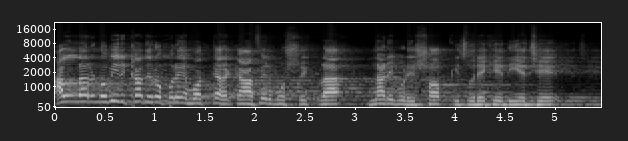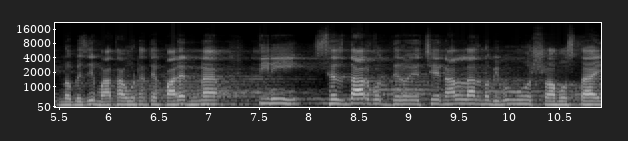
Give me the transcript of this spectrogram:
আল্লাহর নবীর কাদের ওপরে মক্কার কাফের মোশেকরা নাড়ি বুড়ি সব কিছু রেখে দিয়েছে। নবীজি মাথা উঠাতে পারেন না। তিনি সেজদার মধ্যে রয়েছেন, আল্লাহর নবী মুমূর্ষ অবস্থায়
